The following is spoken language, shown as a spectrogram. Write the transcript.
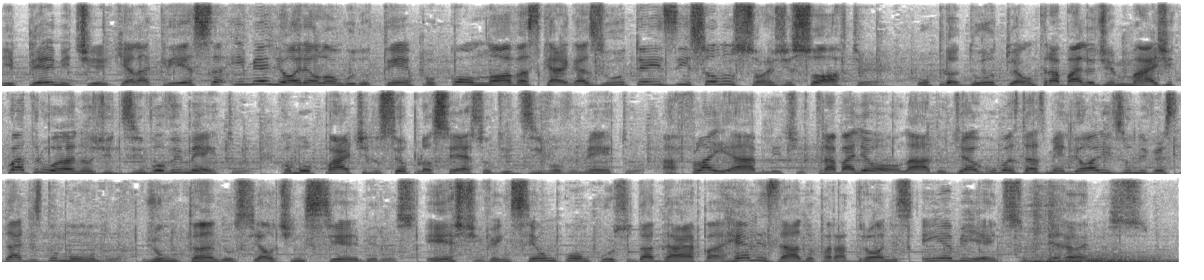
e permitir permitir que ela cresça e melhore ao longo do tempo com novas cargas úteis e soluções de software. O produto é um trabalho de mais de quatro anos de desenvolvimento. Como parte do seu processo de desenvolvimento, a Flyability trabalhou ao lado de algumas das melhores universidades do mundo, juntando-se ao Team Cerberus. Este venceu um concurso da DARPA realizado para drones em ambientes subterrâneos.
